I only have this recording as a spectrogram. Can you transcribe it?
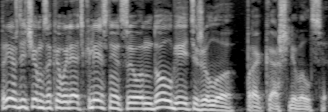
Прежде чем заковылять к лестнице, он долго и тяжело прокашливался.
